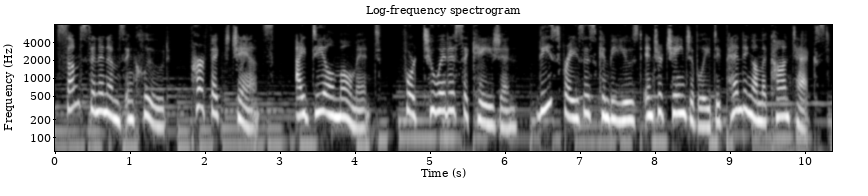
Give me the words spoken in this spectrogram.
Some synonyms include perfect chance, ideal moment, fortuitous occasion, these phrases can be used interchangeably depending on the context,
